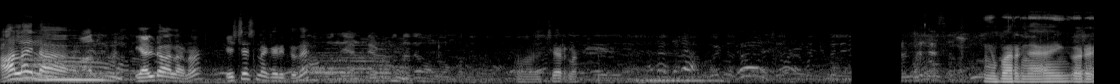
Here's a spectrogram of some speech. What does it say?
ಹಾಲ ಇಲ್ಲ? ಎರಡು ಹಾಲಣ್ಣ ಎಷ್ಟೆಷ್ಟನ್ನ ಕರೀತದೆ? ಹಾಂ ಸರಿಣ್ಣ இங்கே பாருங்க இங்கே ஒரு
